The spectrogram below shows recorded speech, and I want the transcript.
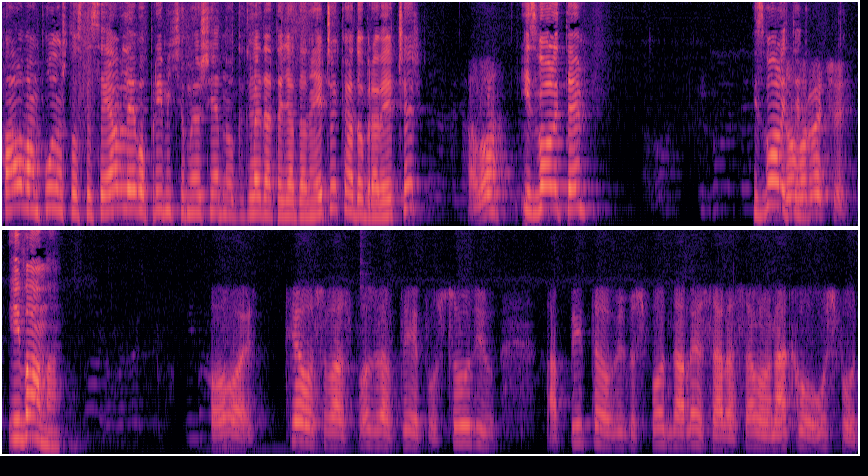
hvala vam puno što ste se javili. Evo primit ćemo još jednog gledatelja da ne čeka. Dobra večer. Halo? Izvolite. Izvolite. Dobar večer. I vama. Ovaj, htio sam vas pozdraviti u studiju, a pitao bi gospodina Lesara samo onako usput.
